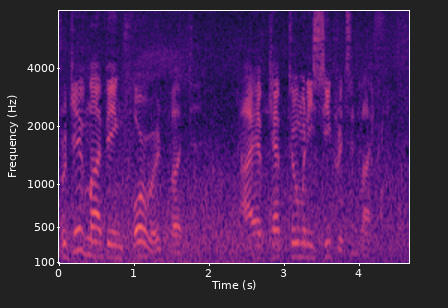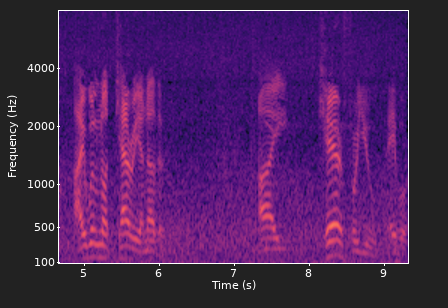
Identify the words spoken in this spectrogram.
Forgive my being forward, but I have kept too many secrets in life. I will not carry another. I care for you, Eivor.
